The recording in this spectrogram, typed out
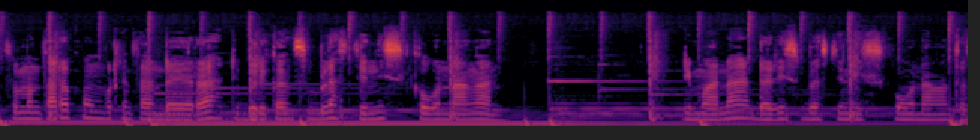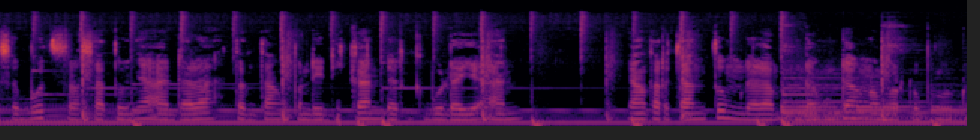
Sementara pemerintahan daerah diberikan 11 jenis kewenangan di mana dari 11 jenis kewenangan tersebut salah satunya adalah tentang pendidikan dan kebudayaan yang tercantum dalam Undang-Undang Nomor 22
